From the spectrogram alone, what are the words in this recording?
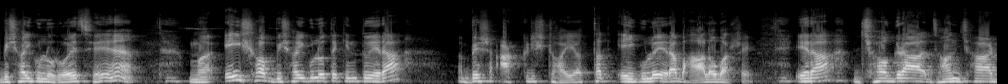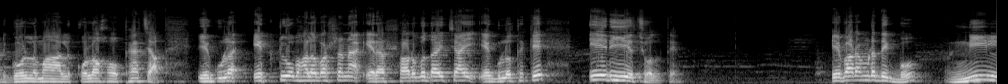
বিষয়গুলো রয়েছে হ্যাঁ এই সব বিষয়গুলোতে কিন্তু এরা বেশ আকৃষ্ট হয়। অর্থাৎ এইগুলো এরা ভালোবাসে। এরা ঝগড়া, ঝঞ্ঝাট, গোলমাল, কলহ, ফ্যাচাত, এগুলো একটুও ভালোবাসে না। এরা সর্বদাই চায় এগুলো থেকে এড়িয়ে চলতে। এবার আমরা দেখব নীল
